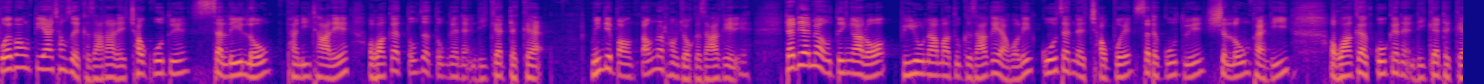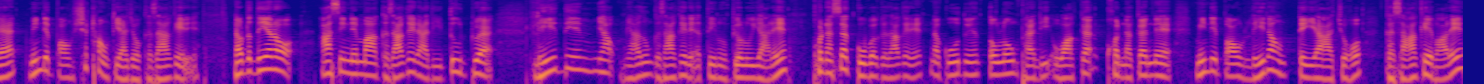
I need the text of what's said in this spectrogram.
ပွဲပေါင်း160ကစားထားတယ်6ဂိုးသွင်း14လုံးဖန်တီးထားတယ်အဝါကတ်33ကတ်နဲ့အနီးကတ်တစ်ကတ်မိနစ်ပေါင်း12000ကျော်ကစားခဲ့တယ်တတိယမြောက်အသင်းကတော့ဗီရိုနာမှာသူကစားခဲ့ရပါလေ66ပွဲ17ဂိုးသွင်း10လုံးဖန်တီးအဝါကတ်6ကတ်နဲ့အနီးကတ်တစ်ကတ်မိနစ်ပေါင်း8100ကျော်ကစားခဲ့တယ်နောက်တစ်သင်းကတော့ အာဆင်နယ်မှာကစားခဲ့တာဒီသူ့အတွက်၄သင်းမြောက်အများဆုံးကစားခဲ့တဲ့အသင်းလို့ပြောလို့ရတယ်89ပွဲကစားခဲ့တယ်2ဂိုးသွင်း3လုံးဖန်တီးအဝါကတ်9ကတ်နဲ့မိနစ်ပေါင်း4100ကျော်ကစားခဲ့ပါတယ်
